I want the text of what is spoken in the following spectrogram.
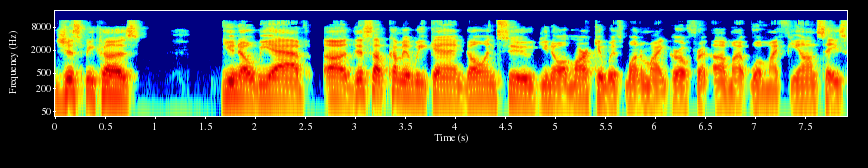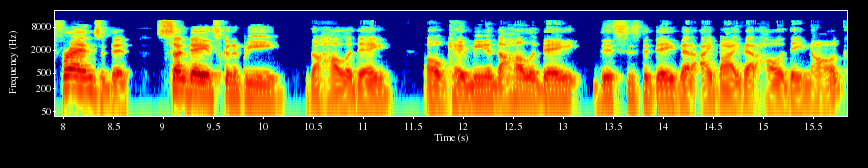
just because. You know, we have uh this upcoming weekend going to, you know, a market with one of my girlfriend, uh, my well, my fiance's friends, and then Sunday, it's going to be the holiday. Okay, meaning the holiday. This is the day that I buy that holiday nog,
